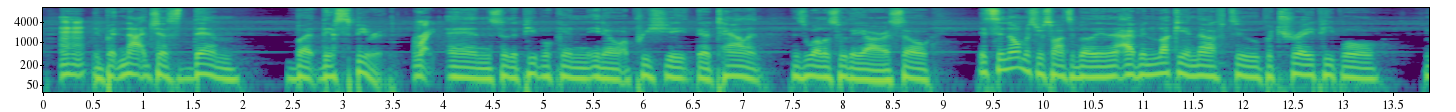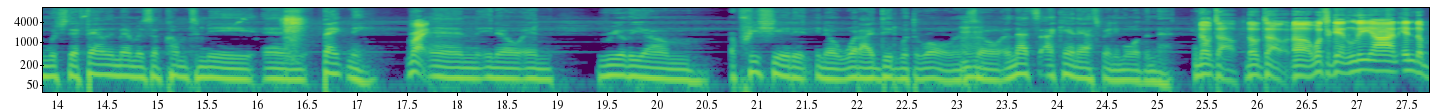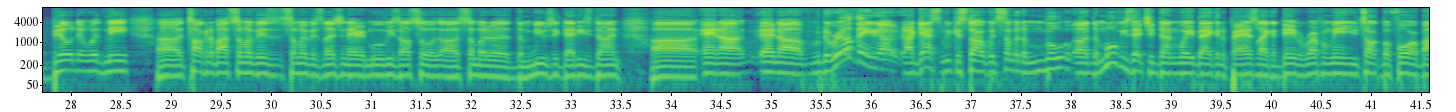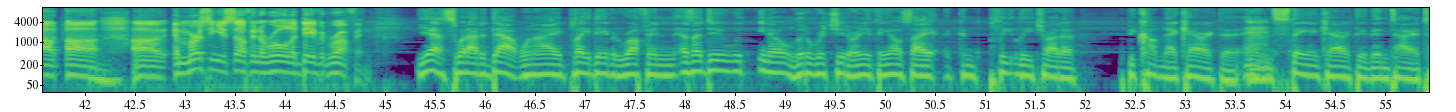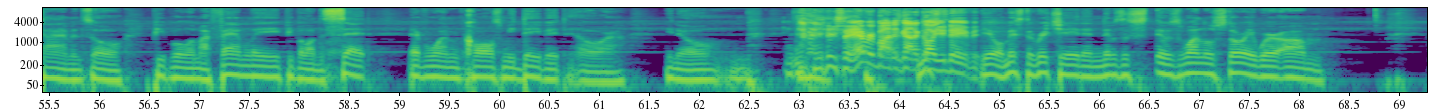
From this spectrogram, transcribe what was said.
but not just them, but their spirit Right. and so that people can you know appreciate their talent as well as who they are. So it's enormous responsibility and i've been lucky enough to portray people in which their family members have come to me and thank me. Right. and you know and really um appreciated you know what i did with the role. And so and that's i can't ask for any more than that No doubt, no doubt. Uh, once again, Leon in the building with me, uh, talking about some of his some of his legendary movies, also uh, some of the, the music that he's done, uh, and uh, and uh, the real thing, I guess we could start with some of the mo- the movies that you've done way back in the past, like a David Ruffin. Me and you talked before about uh, uh, immersing yourself in the role of David Ruffin. Yes, without a doubt. When I play David Ruffin, as I do with you know Little Richard or anything else, I completely try to become that character and stay in character the entire time. And so, people in my family, people on the set, everyone calls me David, or you know, you say everybody's got to call you David. yeah, Mr. Richard. And there was this, there was one little story where um,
